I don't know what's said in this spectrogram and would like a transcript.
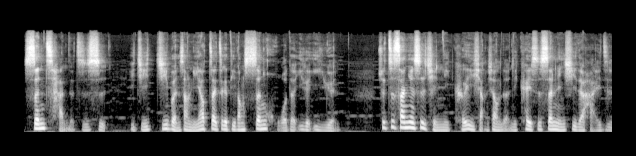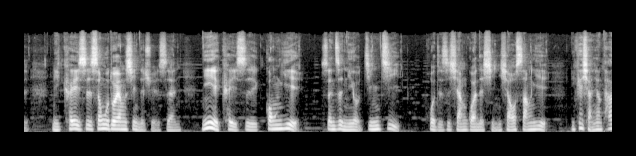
生产的知识。以及基本上你要在这个地方生活的一个意愿，所以这三件事情你可以想象的，你可以是森林系的孩子，你可以是生物多样性的学生，你也可以是工业，甚至你有经济或者是相关的行销商业，你可以想象它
